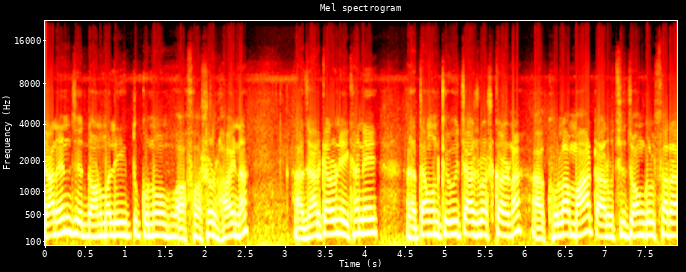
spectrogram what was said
জানেন যে নর্মালি তো কোনো ফসল হয় না। যার কারণে এখানে তেমন কেউই চাষবাস করে না। খোলা মাঠ আর হচ্ছে জঙ্গল ছাড়া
